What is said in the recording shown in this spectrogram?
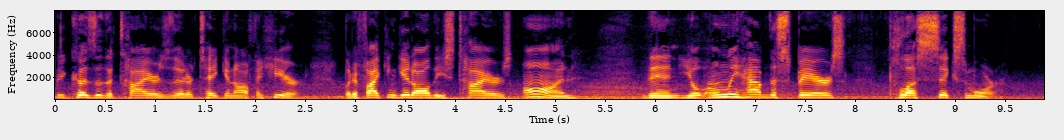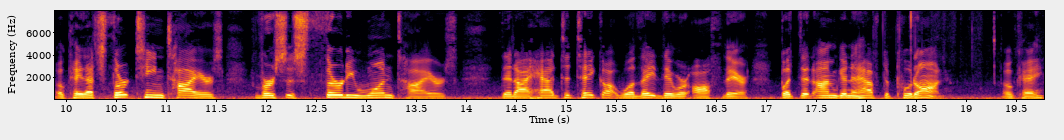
because of the tires that are taken off of here. But if I can get all these tires on, then you'll only have the spares plus six more. Okay, that's 13 tires versus 31 tires that I had to take off. Well, they, they were off there, but that I'm going to have to put on. okay?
